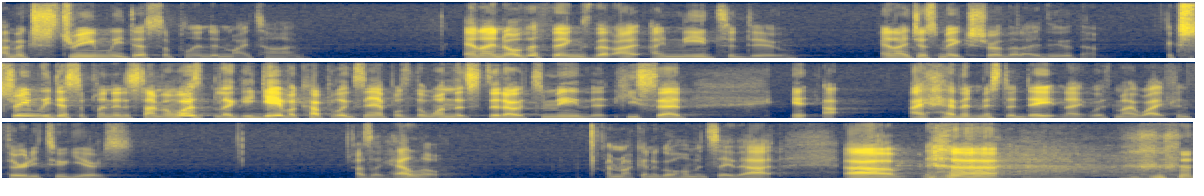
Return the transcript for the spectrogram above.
I'm extremely disciplined in my time. And I know the things that I, I need to do, and I just make sure that I do them. Extremely disciplined in his time. And was like he gave a couple examples. The one that stood out to me that he said, I haven't missed a date night with my wife in 32 years. I was like, hello. I'm not going to go home and say that. Um,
